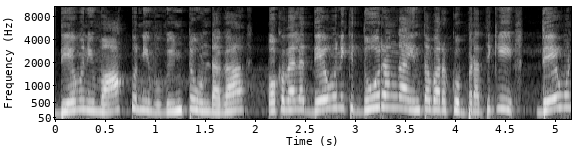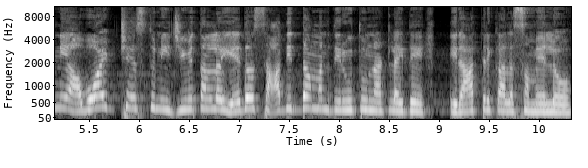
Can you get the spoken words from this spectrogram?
దేవుని వాక్కు నీవు వింటూ ఉండగా ఒకవేళ దేవునికి దూరంగా ఇంతవరకు బ్రతికి దేవుణ్ణి అవాయిడ్ చేస్తూ నీ జీవితంలో ఏదో సాధిద్దామని తిరుగుతున్నట్లయితే ఈ రాత్రికాల సమయంలో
